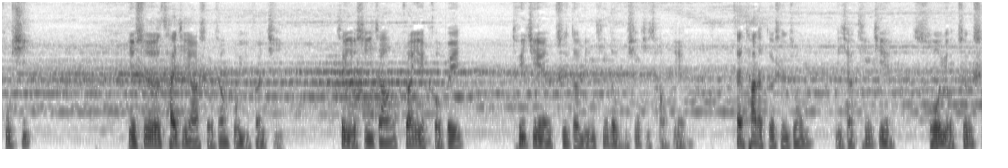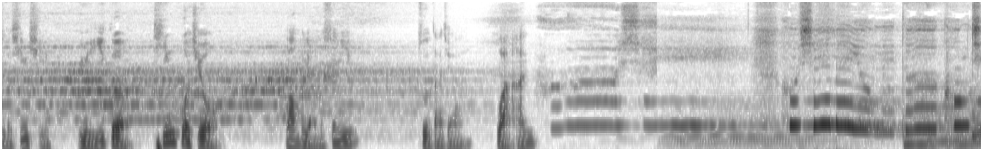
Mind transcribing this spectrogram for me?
呼吸》，也是蔡健雅首张国语专辑。这也是一张专业口碑、推荐值得聆听的五星级唱片。在他的歌声中，你将听见所有真实的心情与一个听过就忘不了的声音。祝大家晚安。呼吸，呼吸，没有空气，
